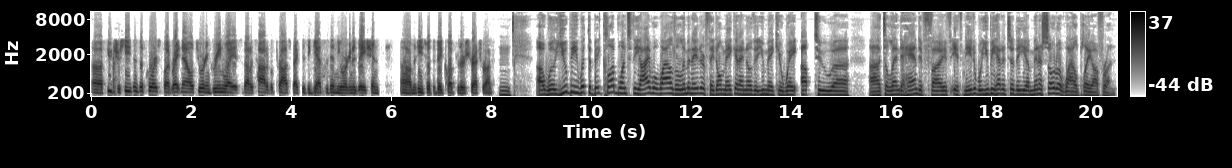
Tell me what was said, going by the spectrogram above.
uh, future seasons, of course. But right now, Jordan Greenway is about as hot of a prospect as it gets within the organization, um, and he's with the big club for their stretch run. Hmm. Uh, will you be with the big club once the Iowa Wild eliminator? If they don't make it, I know that you make your way up to uh, uh, to lend a hand if, uh, if if needed. Will you be headed to the uh, Minnesota Wild playoff run?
